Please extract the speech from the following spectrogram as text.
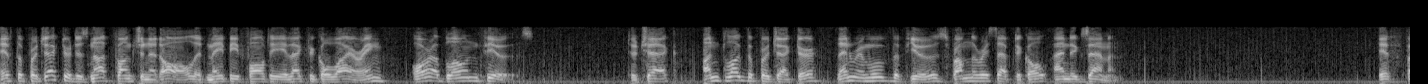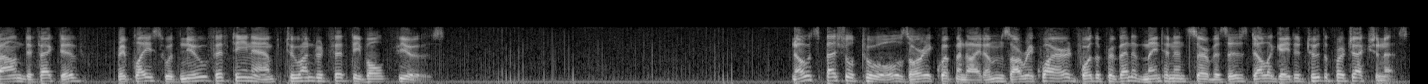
If the projector does not function at all, it may be faulty electrical wiring or a blown fuse. To check, unplug the projector, then remove the fuse from the receptacle and examine. If found defective, replace with new 15 amp 250 volt fuse. No special tools or equipment items are required for the preventive maintenance services delegated to the projectionist,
